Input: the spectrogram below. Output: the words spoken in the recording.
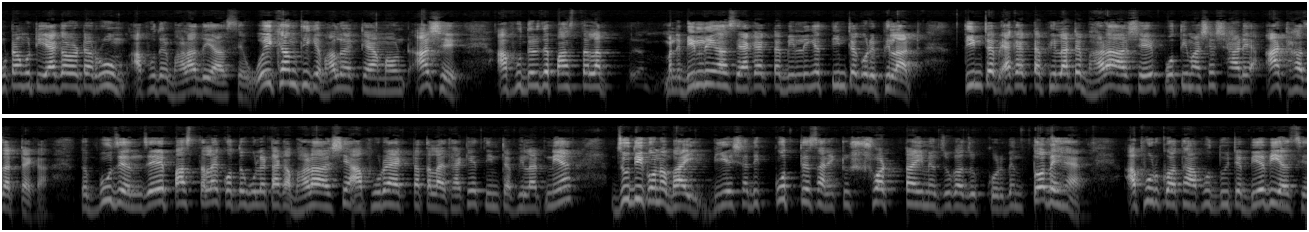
মোটামুটি এগারোটা রুম আপুদের ভাড়া দেওয়া আছে। ওইখান থেকে ভালো একটা অ্যামাউন্ট আসে। আপুদের যে পাঁচতলা মানে বিল্ডিং আছে, এক একটা বিল্ডিংয়ে তিনটা করে ফ্ল্যাট। তিনটা, এক একটা ফ্ল্যাটে ভাড়া আসে প্রতি মাসে সাড়ে আট হাজার টাকা। তো বুঝেন যে পাঁচতলায় কতগুলো টাকা ভাড়া আসে, আপুরা একটা তলায় থাকে তিনটা ফ্ল্যাট নিয়ে। যদি কোনো ভাই বিয়ে শাদী করতে চান, একটু শর্ট টাইমে যোগাযোগ করবেন, তবে হ্যাঁ আপুর কথা, আপুর দুইটা বেবি আছে,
